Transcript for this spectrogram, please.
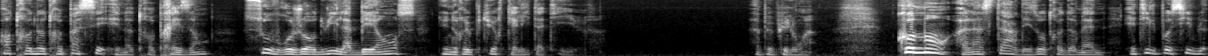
Entre notre passé et notre présent s'ouvre aujourd'hui la béance d'une rupture qualitative. Un peu plus loin. Comment, à l'instar des autres domaines, est-il possible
